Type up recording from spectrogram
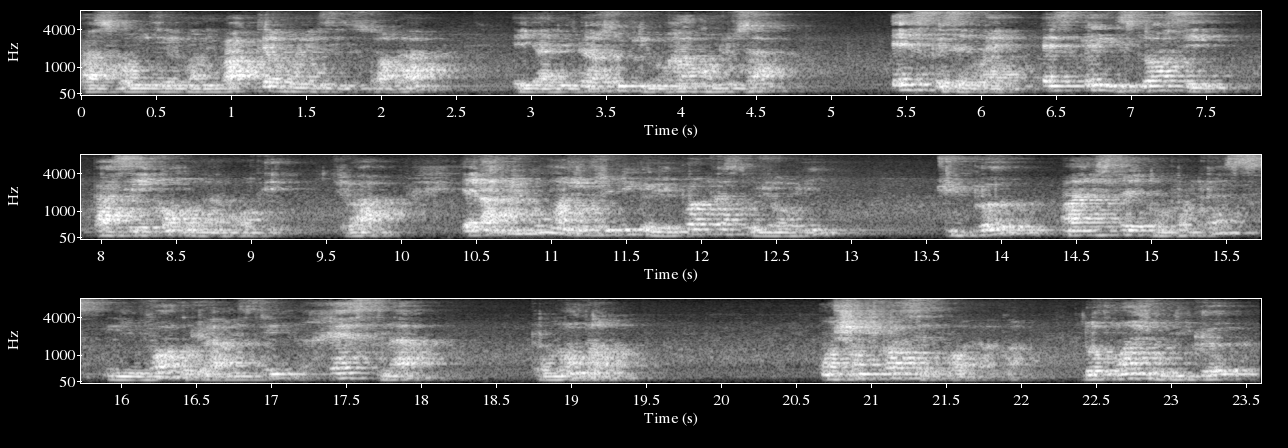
Parce qu'on n'est pas témoin de ces histoires-là. Et il y a des personnes qui nous racontent ça. Est-ce que c'est vrai? Est-ce que l'histoire s'est passée comme on l'a raconté Tu vois? Et là, du coup, moi, je me suis dit que les podcasts aujourd'hui, tu peux enregistrer ton podcast, les voix que tu as enregistrées restent là pour longtemps. On ne change pas cette voix-là. Donc moi, je me dis que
